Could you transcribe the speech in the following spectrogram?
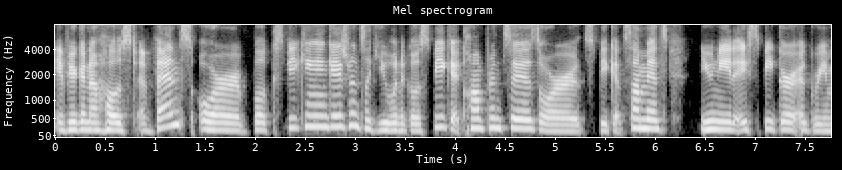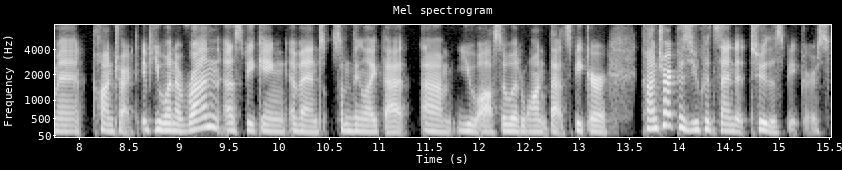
if you're going to host events or book speaking engagements, like you want to go speak at conferences or speak at summits, you need a speaker agreement contract. If you want to run a speaking event, something like that, um, you also would want that speaker contract because you could send it to the speakers.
